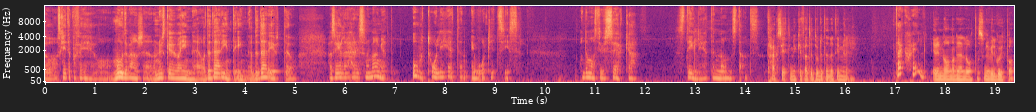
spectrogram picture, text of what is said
ut och ska hitta på fe och modebranschen och nu ska vi vara inne och det där är inte inne och det där är ute. Och, alltså hela det här resonemanget. Otåligheten är vår tids gissel. Och då måste vi söka stillheten någonstans. Tack så jättemycket för att du tog dig tiden till mig Lill. Tack själv. Är det någon av dina låtar som du vill gå ut på?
